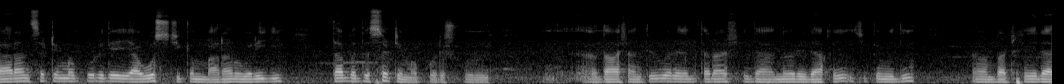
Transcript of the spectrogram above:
باران څه ټیمه پورې دی یا اوس چې کوم باران وریږي دا به د څه ټیمه پورې شروع وي دا شانتي وګورئ دلته راشي دا نور علاقې چې کومې دي بټهي دا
